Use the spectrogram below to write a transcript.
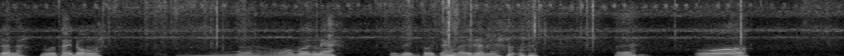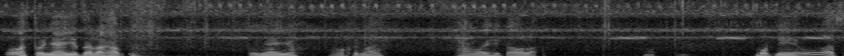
เด้อนะหนูไทยดงน่ะเออเอาเบิ้งเนี่ยมันเป็นตัวจังใดเด้อนะเออโอ้โอ้ตัวใหญ่อยู่ตัวละครับ ตัวใหญ่อยู่เอาขึ้นมาหางไว้ที่เก้าละมด นี่โอ้อัศ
